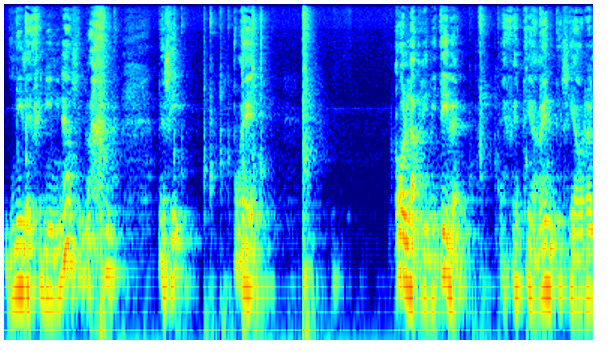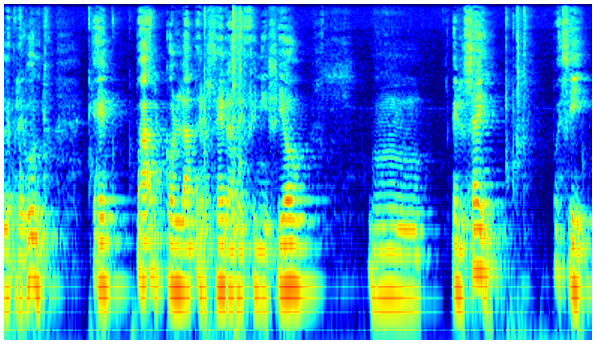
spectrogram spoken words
ni definir ni nada, sino decir, pues con la primitiva. Efectivamente, si ahora le pregunto, ¿es par con la tercera definición mm, el 6? Pues sí.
